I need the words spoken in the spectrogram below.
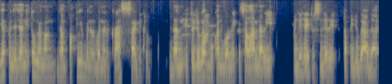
ya penjajahan itu memang dampaknya benar-benar kerasa gitu. Dan itu juga bukan murni kesalahan dari penjajah itu sendiri, tapi juga ada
